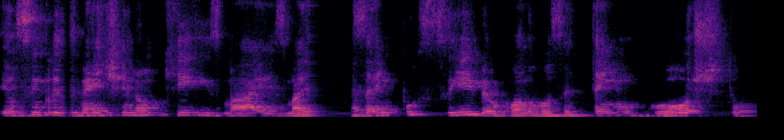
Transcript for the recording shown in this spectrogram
eu simplesmente não quis mais, mas é impossível quando você tem o um gosto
